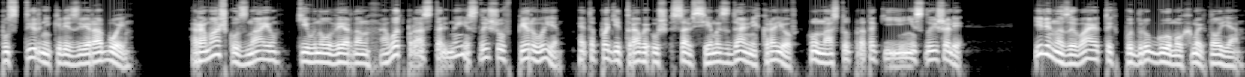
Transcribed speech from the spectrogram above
пустырник или зверобой? «Ромашку знаю», – кивнул Вернон, – «а вот про остальные слышу впервые. Это поди травы уж совсем из дальних краев. У нас тут про такие не слышали». «Или называют их по-другому», – хмыкнул я.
